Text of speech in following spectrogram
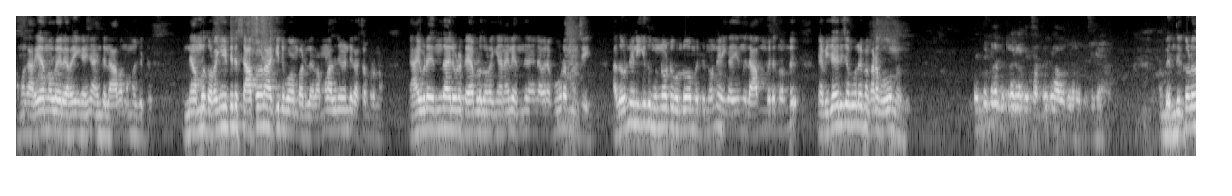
നമുക്ക് അറിയാമെന്നുള്ളതിൽ ഇറങ്ങി കഴിഞ്ഞാൽ അതിന്റെ ലാഭം നമുക്ക് കിട്ടും. പിന്നെ നമ്മൾ തുടങ്ങിയിട്ട് സ്റ്റാഫുകളാക്കിയിട്ട് പോകാൻ പാടില്ല. നമ്മൾ അതിന് വേണ്ടി കഷ്ടപ്പെടണം. ഞാൻ ഇവിടെ എന്തായാലും ഇവിടെ ടേബിൾ തുടങ്ങിയാലും എന്തായാലും അവരെ കൂടെ ഒന്നും ചെയ്യും. അതുകൊണ്ട് എനിക്കിത് മുന്നോട്ട് കൊണ്ടുപോകാൻ പറ്റുന്നുണ്ട്. എനിക്ക് അതിൽ നിന്ന് ലാഭം വരുന്നുണ്ട്. ഞാൻ വിചാരിച്ച പോലെ ഇപ്പം കട പോകുന്നുണ്ട്. ശരിയാണ്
